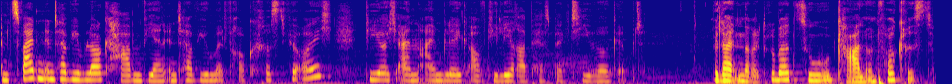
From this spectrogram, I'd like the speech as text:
Im zweiten Interviewblock haben wir ein Interview mit Frau Christ für euch, die euch einen Einblick auf die Lehrerperspektive gibt. Wir leiten direkt rüber zu Karl und Frau Christ.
